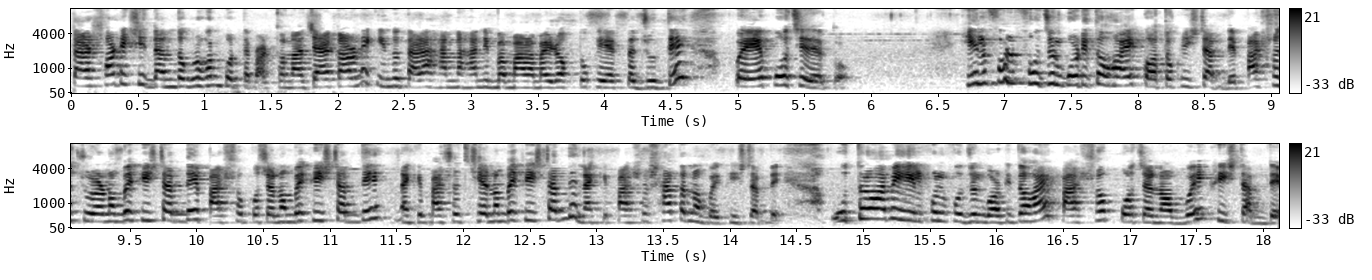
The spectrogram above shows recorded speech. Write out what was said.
তার সঠিক সিদ্ধান্ত গ্রহণ করতে পারতো না, যার কারণে কিন্তু তারা হানাহানি বা মারামারি, রক্ত রক্তক্ষয়ী একটা যুদ্ধে পৌঁছে যেত। হিলফুল ফুজুল গঠিত হয় কত খ্রিস্টাব্দে? পাঁচশো চুরানব্বই খ্রিস্টাব্দে, পাঁচশো পঁচানব্বই খ্রিস্টাব্দে, নাকি পাঁচশো ছিয়ানব্বই খ্রিস্টাব্দে, নাকি পাঁচশো সাতানব্বই খ্রিস্টাব্দে? উত্তর হবে হিলফুল ফুজুল গঠিত হয় পাঁচশো পঁচানব্বই খ্রিস্টাব্দে।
